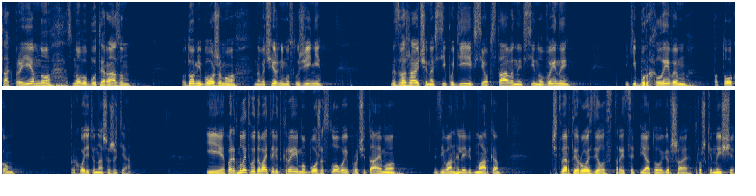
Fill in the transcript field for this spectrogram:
Так приємно знову бути разом у Домі Божому на вечірньому служінні, незважаючи на всі події, всі обставини, всі новини, які бурхливим потоком приходять у наше життя. І перед молитвою давайте відкриємо Боже Слово і прочитаємо з Євангелія від Марка, четвертий розділ з 35-го вірша, трошки нижче.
